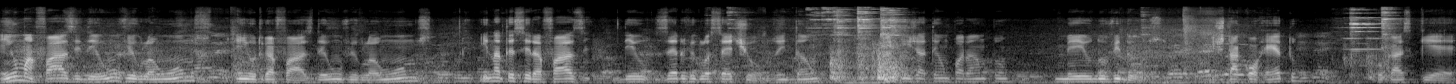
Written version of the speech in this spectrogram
Em uma fase de 1,1 ohms, em outra fase de 1,1 ohms e na terceira fase deu 0,7 ohms. Então aqui já tem um parâmetro meio duvidoso. Está correto, por causa que é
